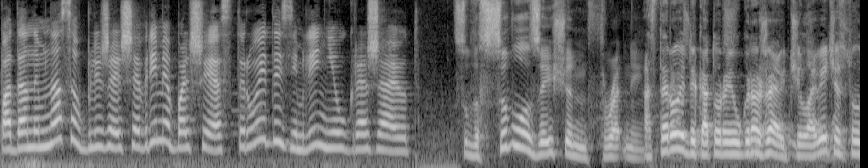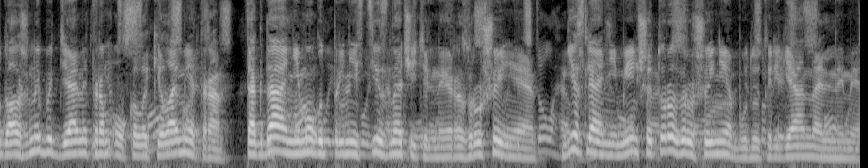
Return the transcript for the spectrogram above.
По данным НАСА, в ближайшее время большие астероиды Земле не угрожают. Астероиды, которые угрожают человечеству, должны быть диаметром около километра. Тогда они могут принести значительные разрушения. Если они меньше, то разрушения будут региональными.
